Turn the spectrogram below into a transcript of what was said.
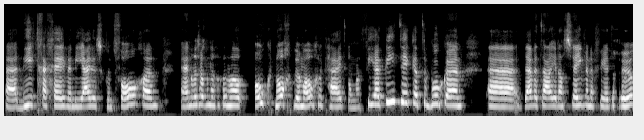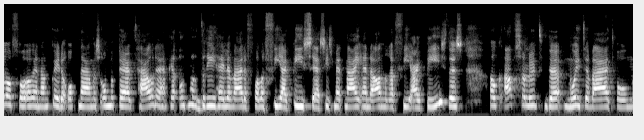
uh, die ik ga geven en die jij dus kunt volgen. En er is ook nog, ook nog de mogelijkheid om een VIP-ticket te boeken. Uh, daar betaal je dan 47 euro voor en dan kun je de opnames onbeperkt houden. Dan heb je ook nog drie hele waardevolle VIP-sessies met mij en de andere VIP's. Dus ook absoluut de moeite waard om,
